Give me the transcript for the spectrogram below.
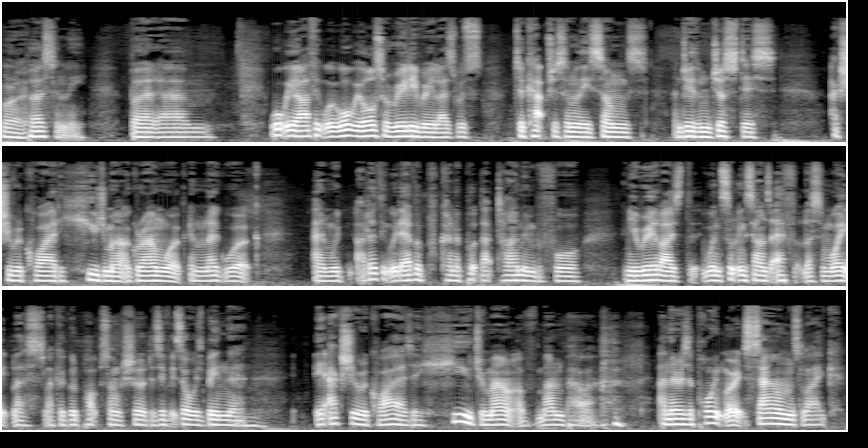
right. personally. But um, what we I think what we also really realised was to capture some of these songs and do them justice actually required a huge amount of groundwork and legwork, and we I don't think we'd ever kind of put that time in before. And you realise that when something sounds effortless and weightless, like a good pop song should, as if it's always been there, mm. it actually requires a huge amount of manpower. and there is a point where it sounds like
